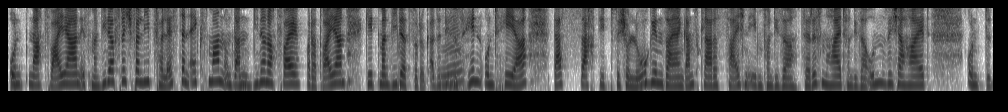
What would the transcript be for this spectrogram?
und nach zwei Jahren ist man wieder frisch verliebt, verlässt den Ex-Mann und dann mhm. wieder nach zwei oder drei Jahren geht man wieder zurück. Also mhm. dieses Hin und Her, das sagt die Psychologin, sei ein ganz klares Zeichen eben von dieser Zerrissenheit, von dieser Unsicherheit und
